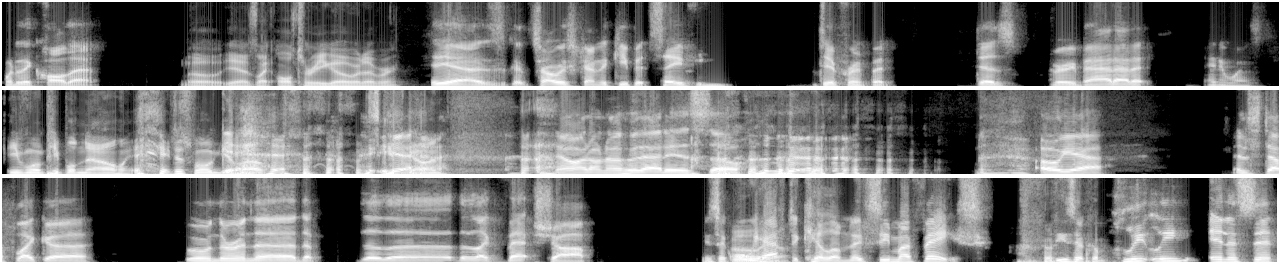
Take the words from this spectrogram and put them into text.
What do they call that? Oh yeah, it's like alter ego or whatever. Yeah, it's, it's always trying to keep it safe and different, but does very bad at it. Anyways, even when people know, he just won't give yeah. up. keep yeah. going. no, I don't know who that is. So, oh yeah, and stuff like uh, when they're in the the the the, the like vet shop, he's like, "Well, oh, we yeah. have to kill him. They've seen my face." These are completely innocent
